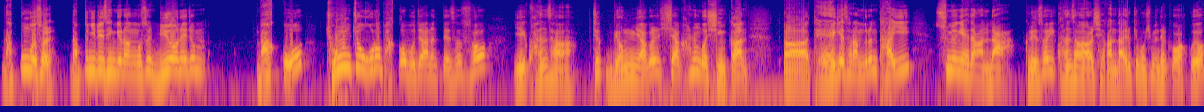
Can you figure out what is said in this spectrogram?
나쁜 것을 나쁜 일이 생겨난 것을 미연에 좀 막고 좋은 쪽으로 바꿔보자는 뜻에서 이 관상학 즉 명리학을 시작하는 것이니까 아, 대개 사람들은 다 이 수명에 해당한다. 그래서 이 관상학을 시작한다. 이렇게 보시면 될 것 같고요.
